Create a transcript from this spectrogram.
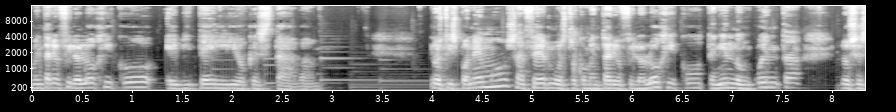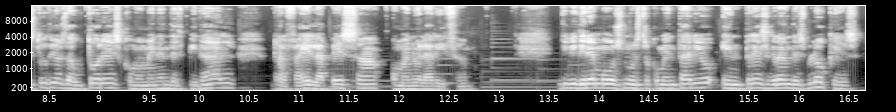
comentario filológico Evitelio que estaba. Nos disponemos a hacer nuestro comentario filológico teniendo en cuenta los estudios de autores como Menéndez Pidal, Rafael Lapesa o Manuel Ariza. Dividiremos nuestro comentario en tres grandes bloques,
